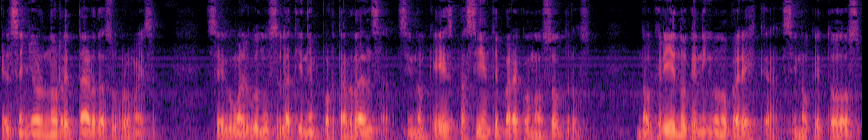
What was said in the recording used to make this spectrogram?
El Señor no retarda su promesa, según algunos la tienen por tardanza, sino que es paciente para con nosotros, no queriendo que ninguno perezca, sino que todos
